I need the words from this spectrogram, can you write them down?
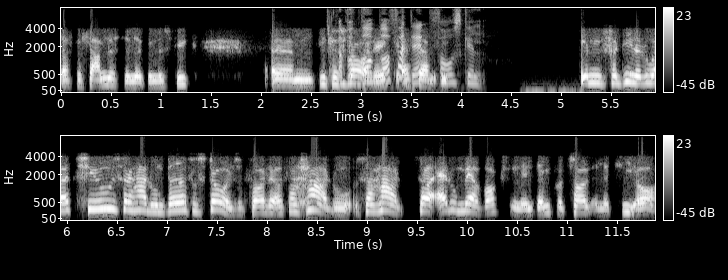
der skal samles til noget gymnastik. Øhm, de forstår hvor, det ikke. Hvorfor altså, den forskel? Jamen, fordi når du er 20, så har du en bedre forståelse for det, og så, har du, så, har, så er du mere voksen end dem på 12 eller 10 år.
